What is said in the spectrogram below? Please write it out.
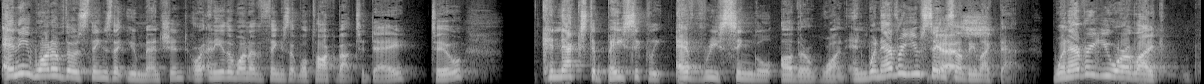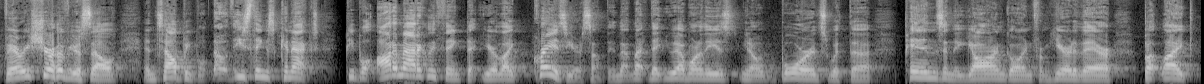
any one of those things that you mentioned, or any of the one of the things that we'll talk about today too, connects to basically every single other one. And whenever you say Yes. something like that, whenever you are like very sure of yourself and tell people, no, these things connect, people automatically think that you're like crazy or something. That that you have one of these, you know, boards with the pins and the yarn going from here to there. But like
